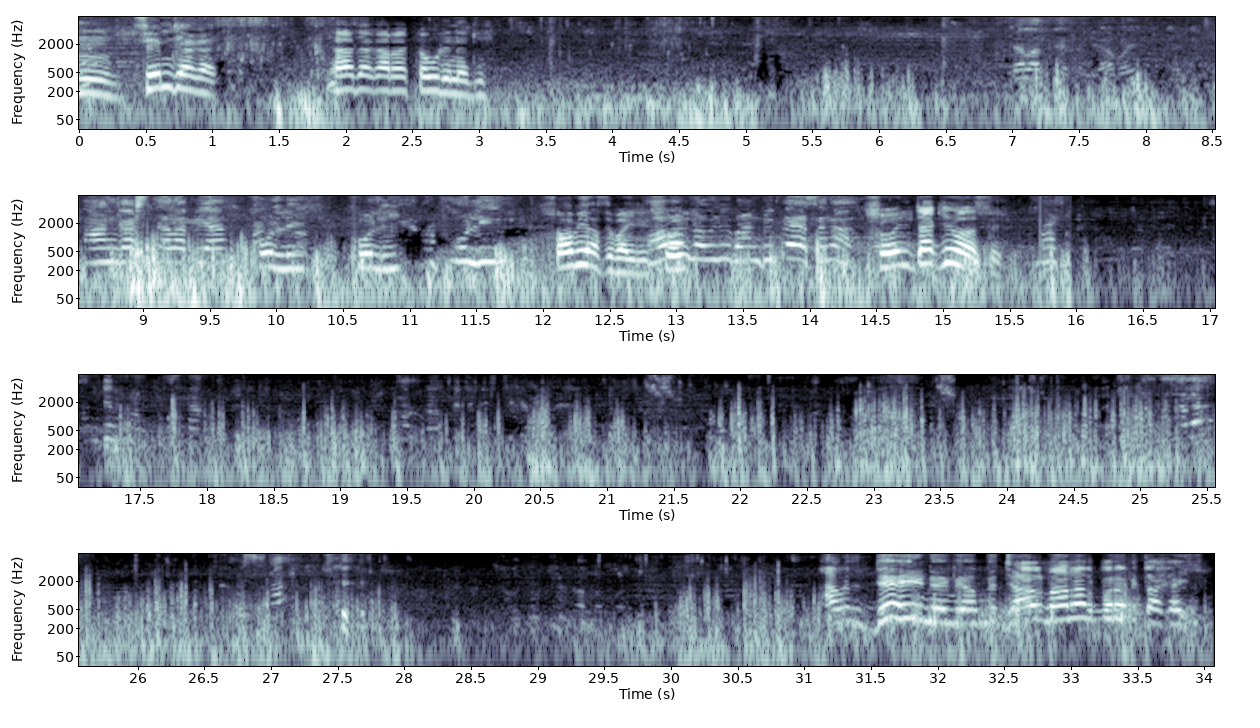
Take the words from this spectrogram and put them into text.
হুম same জায়গায়। যা জায়গা আরও একটা উড়ে নাকি। Angus tilapia. ফলি সবই আছে বাইরে শৈল বান্ডিতে আছে না। শৈলটা কিও আছে? আমি তো দেই নাই আমি আপনি জাল মারার পরে আমি তাকাইছি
